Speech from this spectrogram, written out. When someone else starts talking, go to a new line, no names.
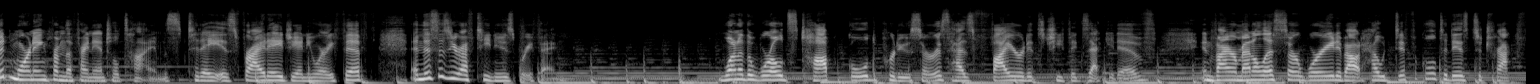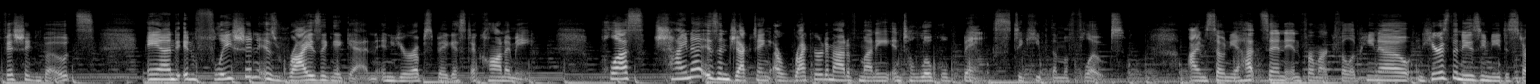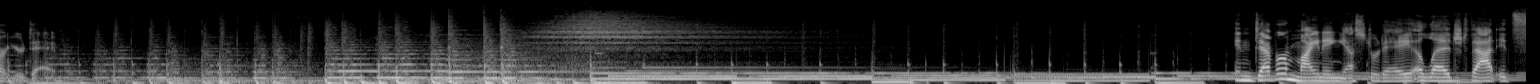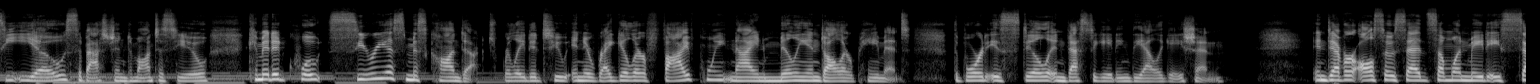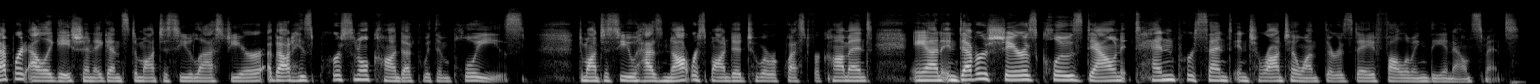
Good morning from the Financial Times. Today is Friday, January 5th, and this is your FT News Briefing. One of the world's top gold producers has fired its chief executive. Environmentalists are worried about how difficult it is to track fishing boats. And inflation is rising again in Europe's biggest economy. Plus, China is injecting a record amount of money into local banks to keep them afloat. I'm Sonja Hutson in for Marc Filippino, and here's the news you need to start your day. Endeavour Mining yesterday alleged that its CEO, Sebastian de Montessus, committed, quote, serious misconduct related to an irregular $5.9 million payment. The board is still investigating the allegation. Endeavour also said someone made a separate allegation against de Montessus last year about his personal conduct with employees. De Montessus has not responded to a request for comment, and Endeavour's shares closed down 10% in Toronto on Thursday following the announcement.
